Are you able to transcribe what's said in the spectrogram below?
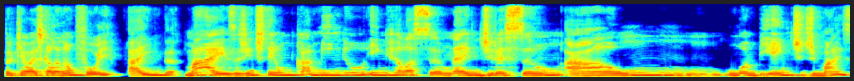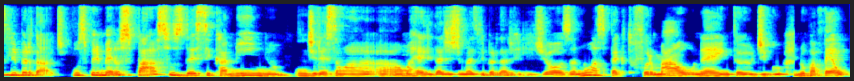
porque eu acho que ela não foi ainda. Mas a gente tem um caminho em relação, né, em direção a um, um ambiente de mais liberdade. Os primeiros passos desse caminho em direção a, a uma realidade de mais liberdade religiosa no aspecto formal, né? Então eu digo no papel,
